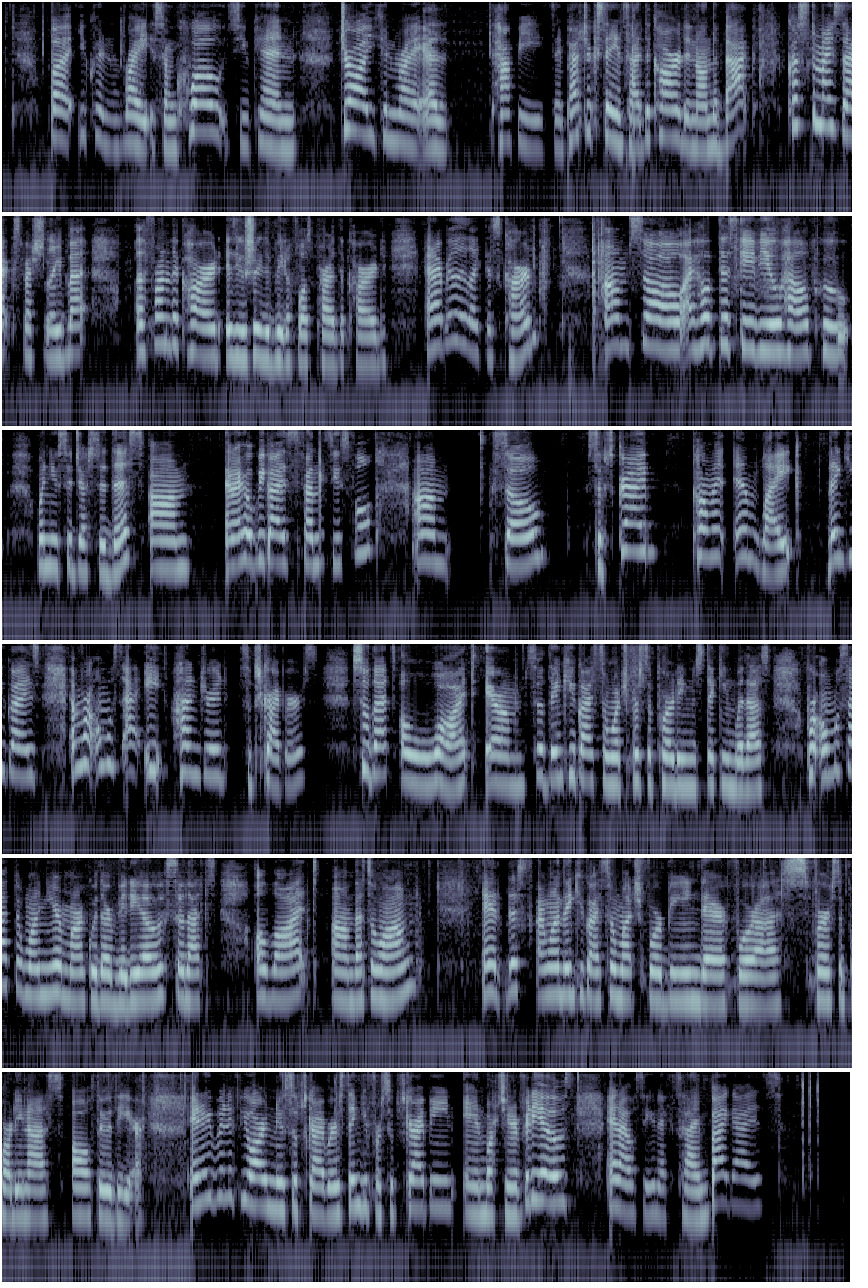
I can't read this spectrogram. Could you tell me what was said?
but you can write some quotes, you can draw, you can write a happy St. Patrick's Day inside the card and on the back. Customize that especially, but the front of the card is usually the beautifulest part of the card. And I really like this card. Um, so I hope this gave you help who when you suggested this. Um, and I hope you guys found this useful. Um, so subscribe, comment, and like thank you guys and we're almost at 800 subscribers so that's a lot um so thank you guys so much for supporting and sticking with us we're almost at the one year mark with our videos so that's a lot um that's a long and this I want to thank you guys so much for being there for us for supporting us all through the year. And even if you are new subscribers thank you for subscribing and watching our videos and I will see you next time. Bye guys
